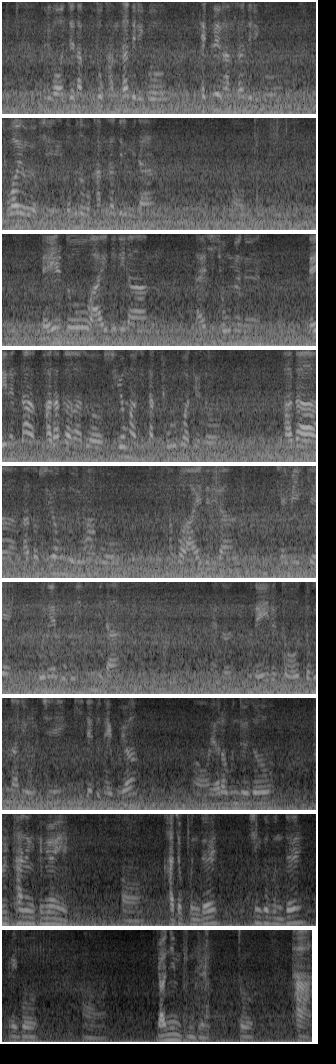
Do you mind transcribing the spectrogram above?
그리고 언제나 구독 감사드리고 댓글 감사드리고 좋아요 역시 너무너무 감사드립니다. 어, 내일도 아이들이랑 날씨 좋으면은 내일은 딱 바닷가 가서 수영하기 딱 좋을 것 같아서 바다 가서 수영도 좀 하고 한번 아이들이랑 재미있게 보내보고 싶습니다. 그래서 또 내일은 또 어떤 날이 올지 기대도 되고요. 어, 여러분들도 불타는 금요일 어, 가족분들, 친구분들 그리고 어, 연인분들 또다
